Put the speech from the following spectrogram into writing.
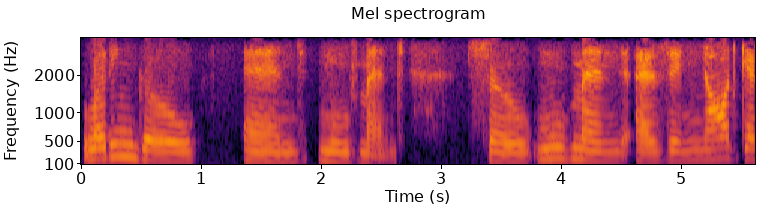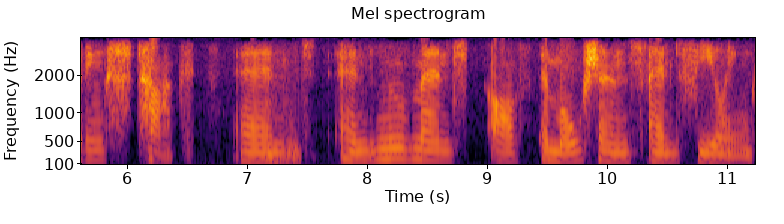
letting go and movement. So movement as in not getting stuck and, mm-hmm. and movement of emotions and feelings.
